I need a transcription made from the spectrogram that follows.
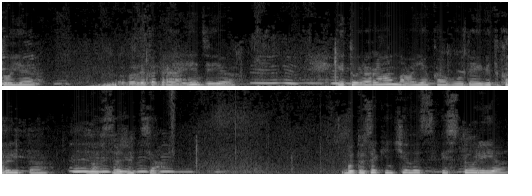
То є велика трагедія, і то є рана, яка буде відкрита на все життя. Бо то закінчилась історія,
